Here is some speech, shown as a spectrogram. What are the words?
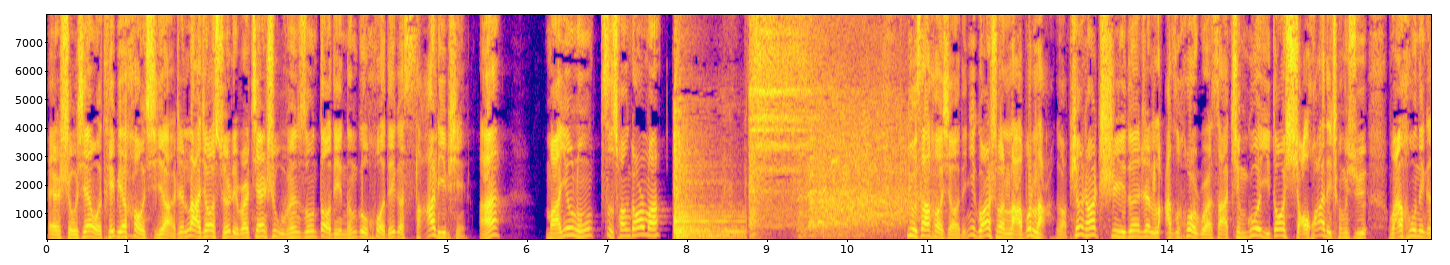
哎，首先我特别好奇啊，这辣椒水里边坚持五分钟，到底能够获得个啥礼品啊？马应龙痔疮膏吗？有啥好笑的？你光说辣不辣，对吧？平常吃一顿这辣子火锅啥，经过一道消化的程序，完后那个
